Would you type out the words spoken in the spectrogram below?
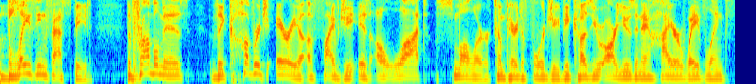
blazing fast speed. The problem is the coverage area of 5G is a lot smaller compared to 4G because you are using a higher wavelength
